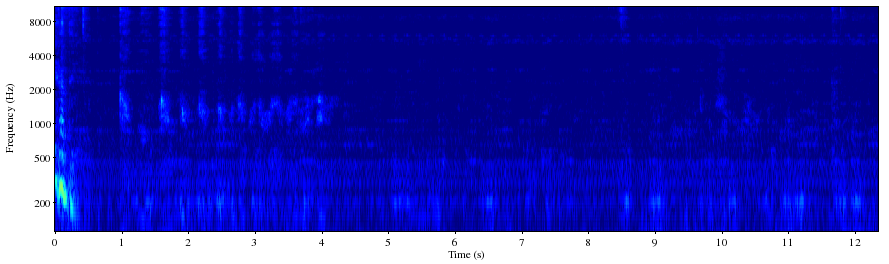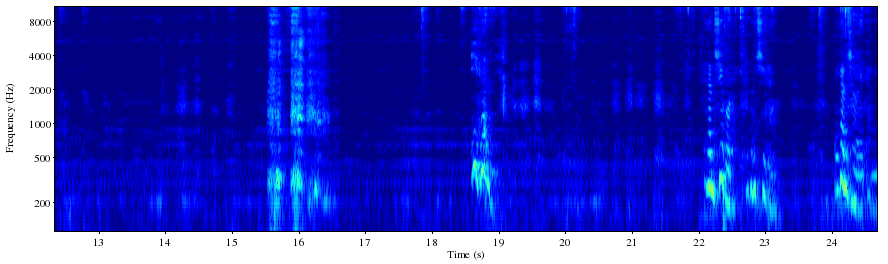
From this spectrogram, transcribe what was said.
এখান থেকে এখানে এখানে শুয়ে পড়ো, এখানে শুয়ে এখানে শো এখানে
